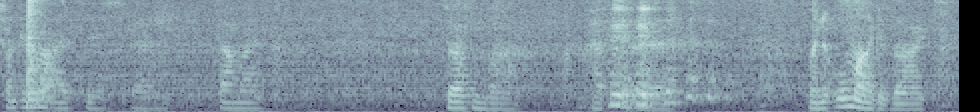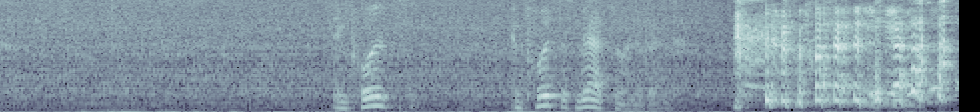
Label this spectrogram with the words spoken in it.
Schon immer, als ich ähm, damals surfen war, hat äh, meine Oma gesagt, Impuls, Impuls ist mehr als nur eine Band.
